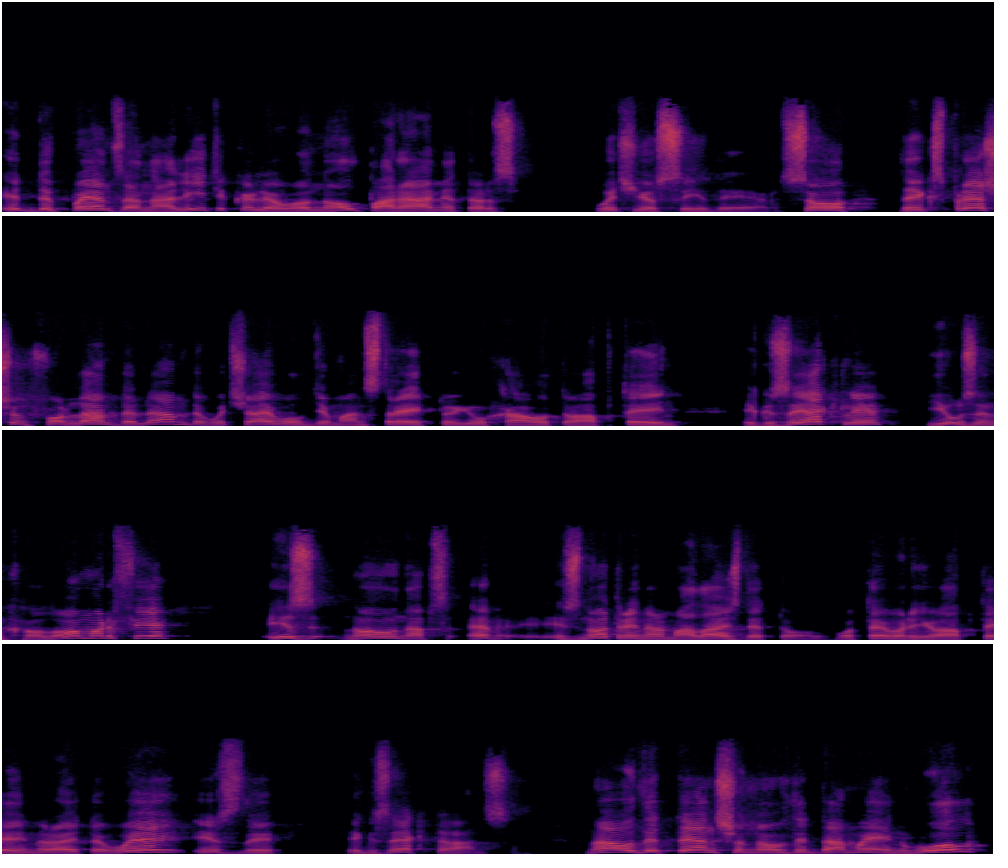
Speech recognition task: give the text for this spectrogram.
it depends analytically on all parameters which you see there. So the expression for lambda lambda, which I will demonstrate to you how to obtain exactly using holomorphy, is known is not renormalized at all. Whatever you obtain right away is the exact answer. Now the tension of the domain wall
